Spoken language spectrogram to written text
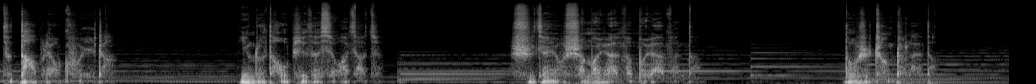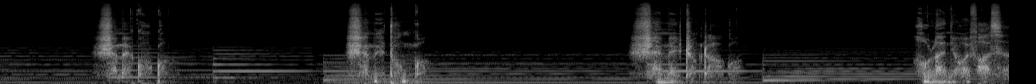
就大不了哭一场，硬着头皮再喜欢下去。世间有什么缘分不缘分的，都是撑出来的。谁没哭过？谁没痛过？谁没挣扎过？后来你会发现，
